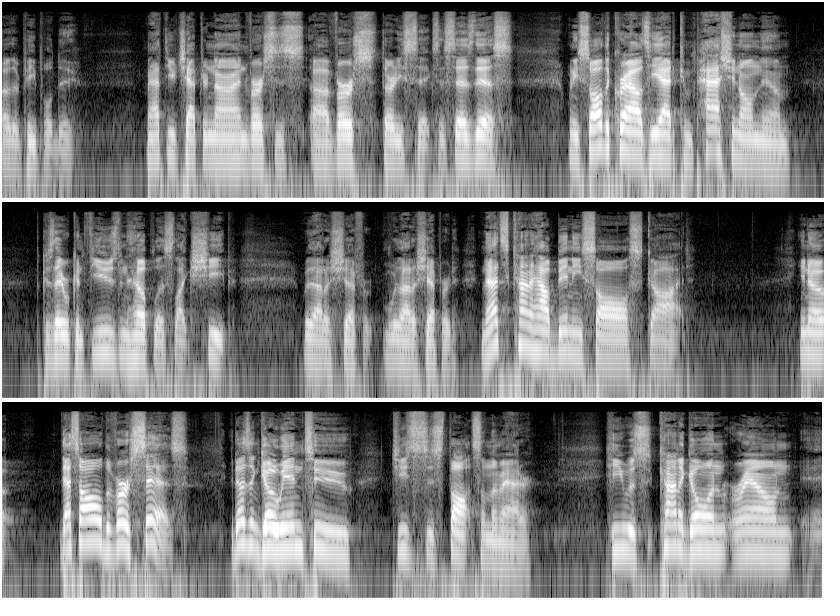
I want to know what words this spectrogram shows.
other people do. Matthew chapter 9, verses, uh, verse 36. It says this When he saw the crowds, he had compassion on them because they were confused and helpless like sheep without a shepherd. Without a shepherd. And that's kind of how Benny saw Scott. You know, that's all the verse says. It doesn't go into Jesus' thoughts on the matter he was kind of going around eh,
